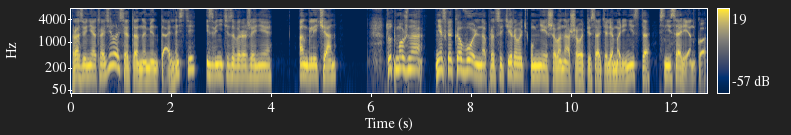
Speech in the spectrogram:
Разве не отразилось это на ментальности, извините за выражение, англичан? Тут можно несколько вольно процитировать умнейшего нашего писателя-мариниста Снисаренко,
